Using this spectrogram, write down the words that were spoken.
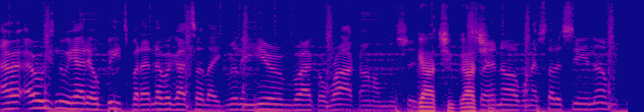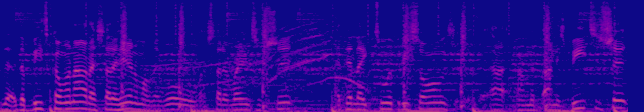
I, I always knew he had ill beats, but I never got to like really hear him where I could rock on him and shit. got you, got so, you. And uh, when I started seeing them, the, the beats coming out, I started hearing them. I was like, whoa! I started writing some shit. I did like two or three songs uh, on the, on his beats and shit.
